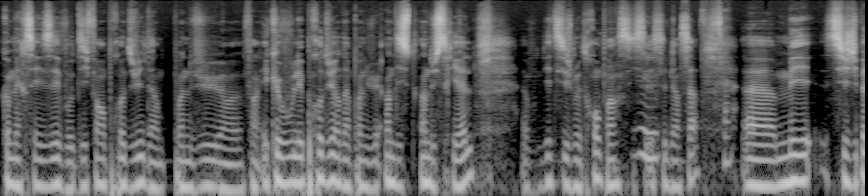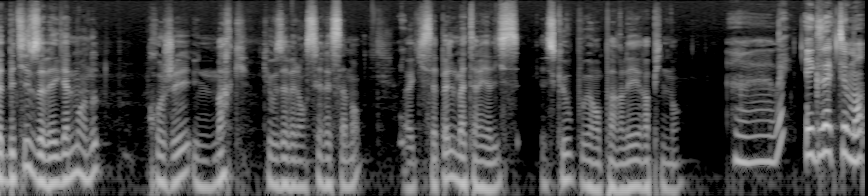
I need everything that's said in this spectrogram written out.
commercialiser vos différents produits d'un point de vue, enfin, et que vous voulez produire d'un point de vue industriel. vous me dites si je me trompe, hein, si c'est bien ça. mais si je dis pas de bêtises, vous avez également un autre projet, une marque que vous avez lancée récemment, qui s'appelle Materialis. Est-ce que vous pouvez en parler rapidement? Euh, oui, exactement.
